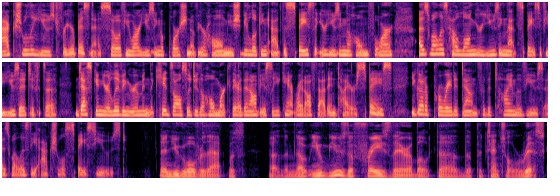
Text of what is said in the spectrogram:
actually used for your business. So, if you are using a portion of your home, you should be looking at the space that you're using the home for, as well as how long you're using that space. If you use it, if it's a desk in your living room and the kids also do the homework there, then obviously you can't write off that entire space. You got to prorate it down for the time of use as well as the actual space used. And you go over that with uh, them. Now, you used a phrase there about uh, the potential risk.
